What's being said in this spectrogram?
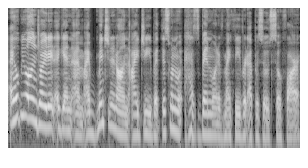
I hope you all enjoyed it. Again, um, I mentioned it on IG, but this one has been one of my favorite episodes so far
